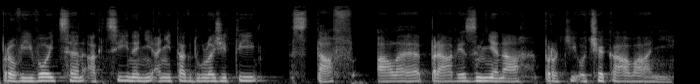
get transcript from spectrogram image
pro vývoj cen akcí není ani tak důležitý stav, ale právě změna proti očekávání.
